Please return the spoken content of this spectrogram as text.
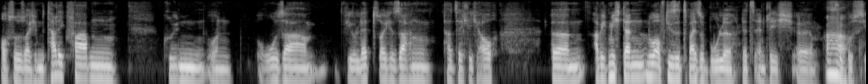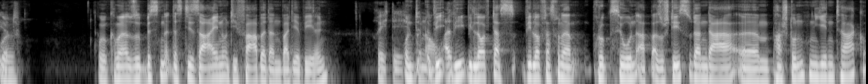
Auch so solche Metallic-Farben, Grün und Rosa, Violett, solche Sachen tatsächlich auch. Ähm, habe ich mich dann nur auf diese zwei Symbole letztendlich äh, Aha, cool. fokussiert. Cool. Kann man also ein bisschen das Design und die Farbe dann bei dir wählen? Richtig, Und genau. wie, Also, wie, wie, läuft das, wie läuft das von der Produktion ab? Also stehst du dann da ähm, ein paar Stunden jeden Tag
